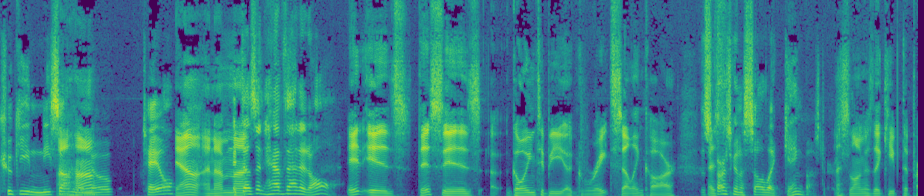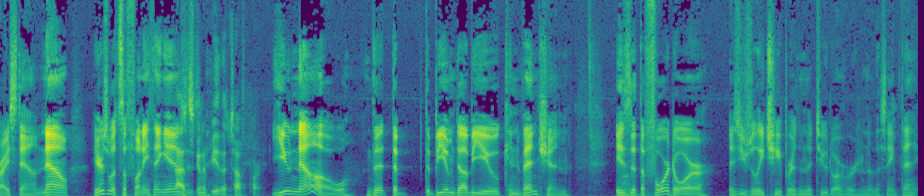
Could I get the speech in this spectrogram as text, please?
kooky Nissan Uh-huh. Renault tail. Yeah, and I'm It doesn't have that at all. It is. This is uh, going to be a great selling car. This as, car's going to sell like gangbusters. as long as they keep the price down. Now, here's what's the funny thing is. That's going to be the tough part. you know that the the BMW convention is that the four door is usually cheaper than the two door version of the same thing.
